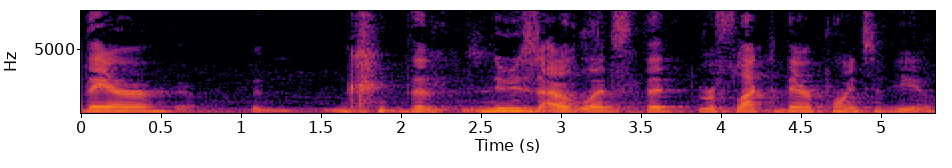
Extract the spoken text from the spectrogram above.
their the news outlets that reflect their points of view.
